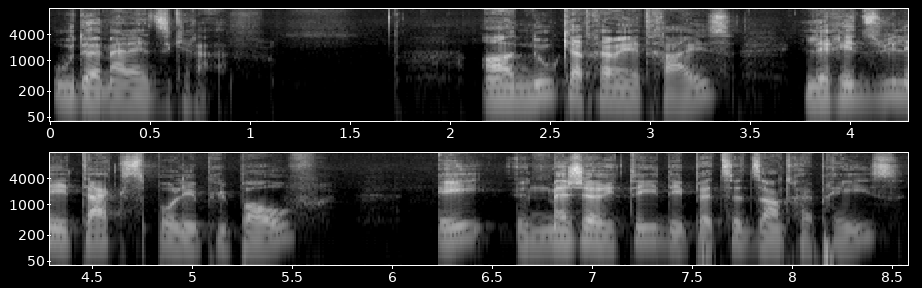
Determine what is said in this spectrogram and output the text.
ou de maladies graves. En août 1993, il réduit les taxes pour les plus pauvres et une majorité des petites entreprises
